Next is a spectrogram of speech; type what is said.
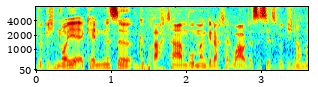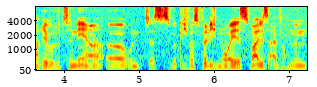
wirklich neue Erkenntnisse gebracht haben, wo man gedacht hat, wow, das ist jetzt wirklich nochmal revolutionär äh, und das ist wirklich was völlig Neues, weil es einfach einen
